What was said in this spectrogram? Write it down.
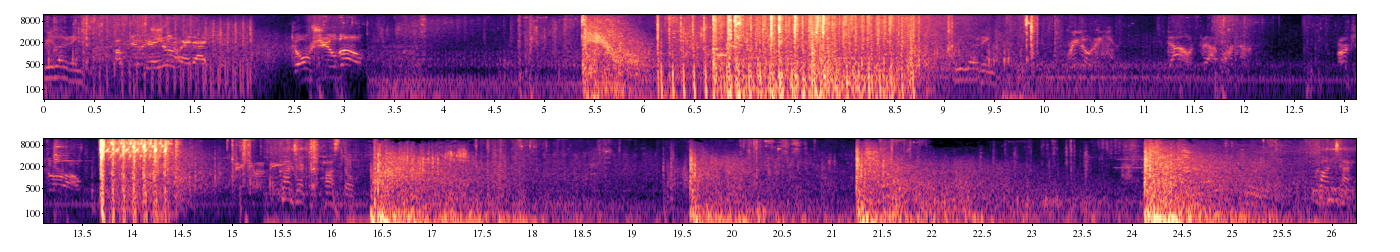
Reloading. I'm getting shot. right at you. Dome shield out. Reloading. Reloading. Down that one. Arcs are out. Taking a knee. Contact with hostile. Contact.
